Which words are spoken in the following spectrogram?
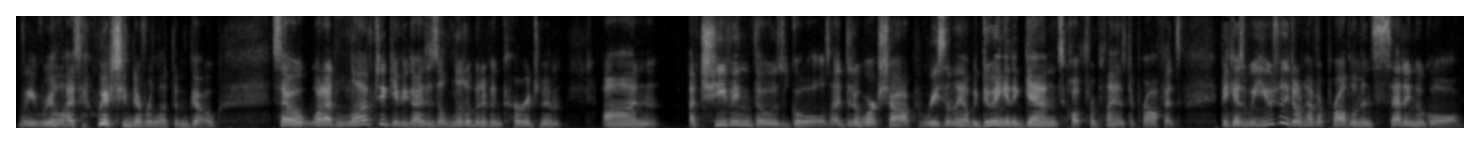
we realize we actually never let them go. So, what I'd love to give you guys is a little bit of encouragement on achieving those goals. I did a workshop recently, I'll be doing it again. It's called From Plans to Profits because we usually don't have a problem in setting a goal.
